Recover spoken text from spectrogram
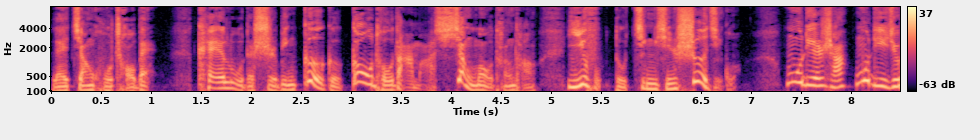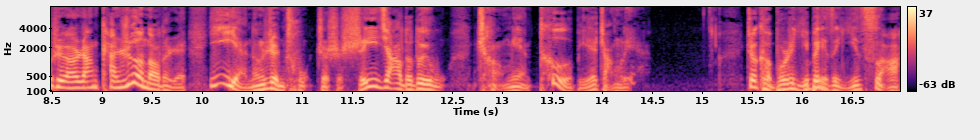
来江湖朝拜，开路的士兵个个高头大马，相貌堂堂，衣服都精心设计过。目的是啥？目的就是要让看热闹的人一眼能认出这是谁家的队伍，场面特别长脸。这可不是一辈子一次啊，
